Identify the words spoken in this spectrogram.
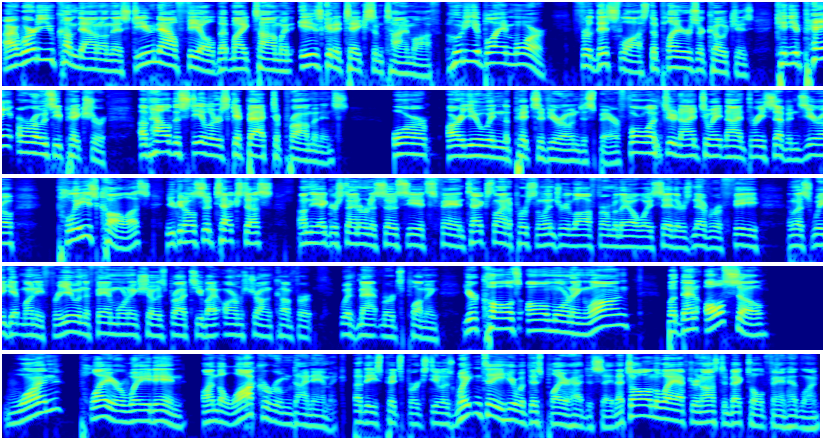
All right, where do you come down on this? Do you now feel that Mike Tomlin is going to take some time off? Who do you blame more for this loss, the players or coaches? Can you paint a rosy picture of how the Steelers get back to prominence? Or are you in the pits of your own despair? 412 928 9370. Please call us. You can also text us on the Edgar Snyder and Associates fan text line, a personal injury law firm where they always say there's never a fee unless we get money for you. And the Fan Morning Show is brought to you by Armstrong Comfort with Matt Mertz Plumbing. Your calls all morning long, but then also one player weighed in on the locker room dynamic of these Pittsburgh Steelers. Wait until you hear what this player had to say. That's all on the way after an Austin Bechtold fan headline.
